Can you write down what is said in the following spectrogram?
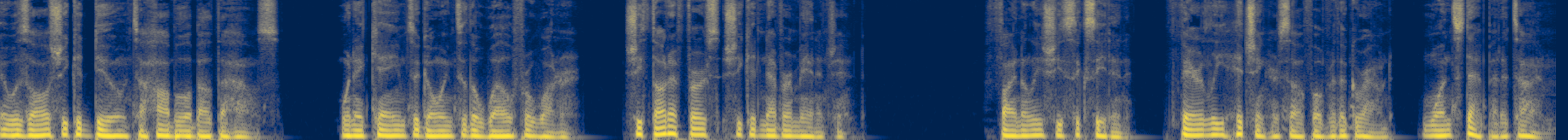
It was all she could do to hobble about the house. When it came to going to the well for water, she thought at first she could never manage it. Finally, she succeeded, fairly hitching herself over the ground, one step at a time.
